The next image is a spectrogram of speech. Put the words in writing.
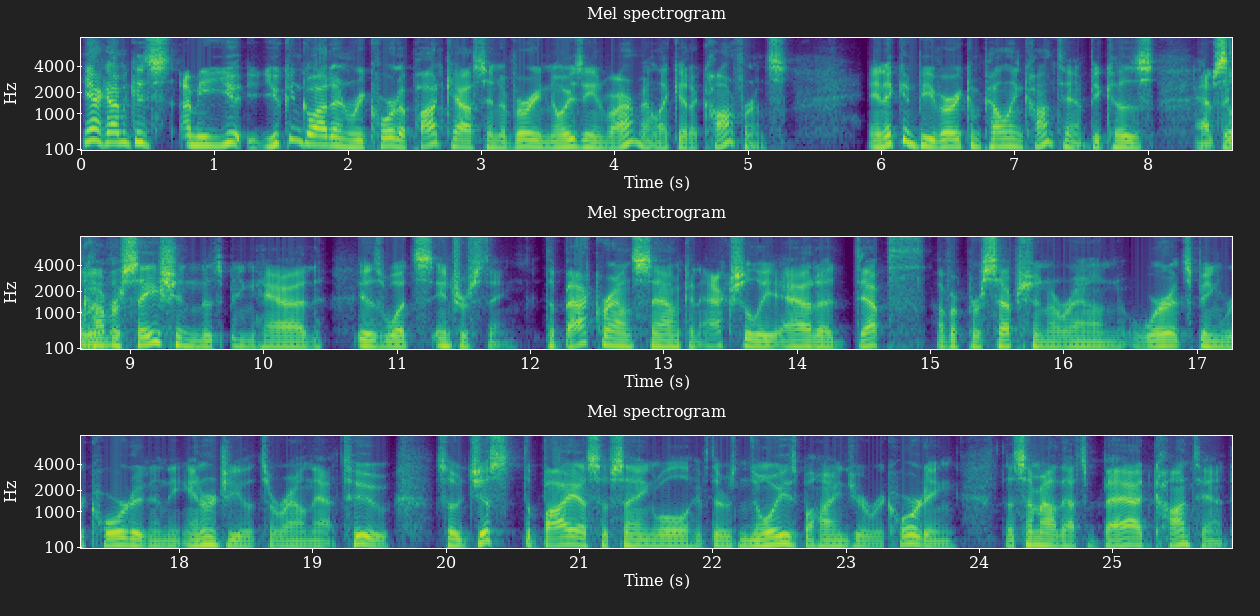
Yeah, I mean, because I mean, you you can go out and record a podcast in a very noisy environment, like at a conference, And it can be very compelling content because Absolutely. the conversation that's being had is what's interesting. The background sound can actually add a depth of a perception around where it's being recorded and the energy that's around that too. So just the bias of saying, well, if there's noise behind your recording, that somehow that's bad content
